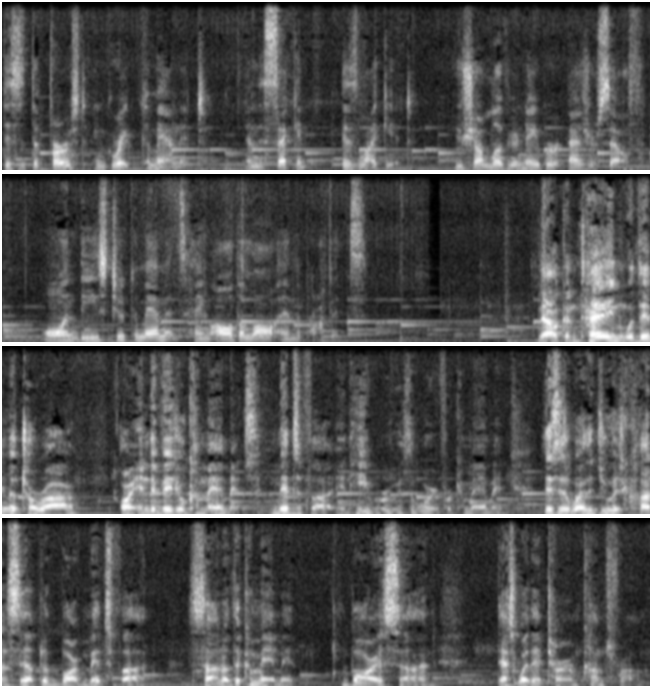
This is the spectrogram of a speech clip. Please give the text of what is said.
This is the first and great commandment, and the second is like it. You shall love your neighbor as yourself. On these two commandments hang all the law and the prophets. Now, contained within the Torah are individual commandments. Mitzvah in Hebrew is the word for commandment. This is where the Jewish concept of bar mitzvah, son of the commandment, bar is son, that's where that term comes from.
